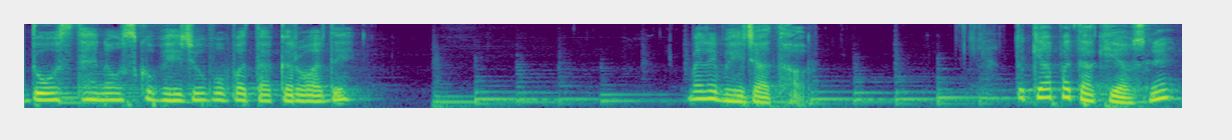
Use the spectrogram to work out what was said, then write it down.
दोस्त है ना, उसको भेजो, वो पता करवा दे। मैंने भेजा था। तो क्या पता किया उसने?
